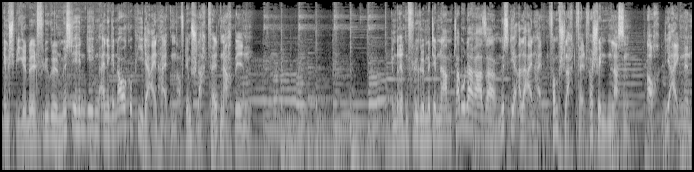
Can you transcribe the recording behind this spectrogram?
Im Spiegelbildflügel müsst ihr hingegen eine genaue Kopie der Einheiten auf dem Schlachtfeld nachbilden. Im dritten Flügel mit dem Namen Tabula Rasa müsst ihr alle Einheiten vom Schlachtfeld verschwinden lassen. Auch die eigenen.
